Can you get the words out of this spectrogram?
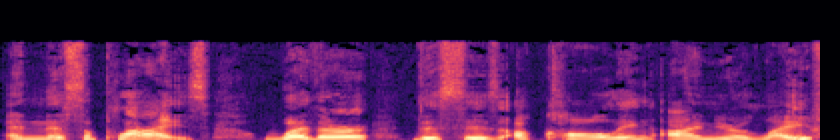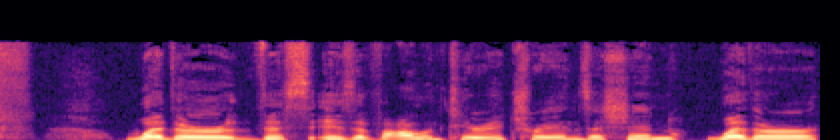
And this applies whether this is a calling on your life, whether this is a voluntary transition, whether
